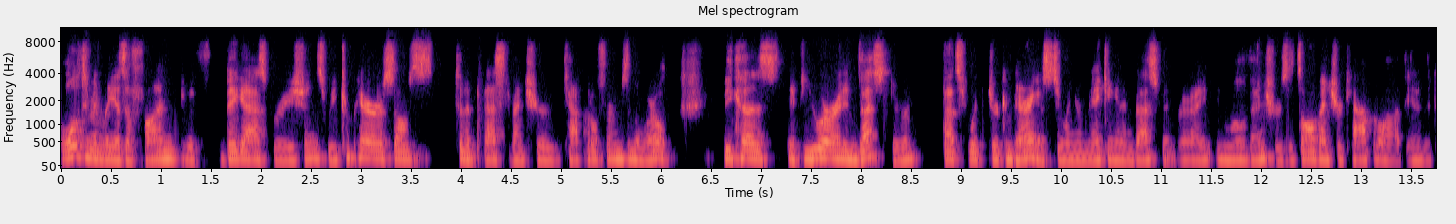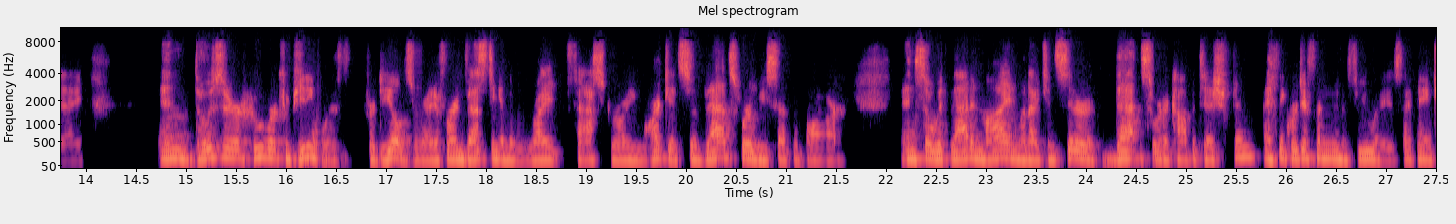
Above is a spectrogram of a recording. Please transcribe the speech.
Ultimately, as a fund with big aspirations, we compare ourselves to the best venture capital firms in the world. Because if you are an investor, that's what you're comparing us to when you're making an investment, right? In Will Ventures, it's all venture capital at the end of the day. And those are who we're competing with for deals, right? If we're investing in the right fast growing market. So that's where we set the bar. And so, with that in mind, when I consider that sort of competition, I think we're different in a few ways. I think,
